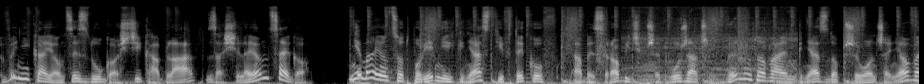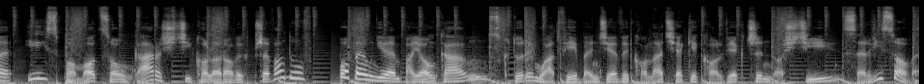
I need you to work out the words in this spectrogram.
wynikający z długości kabla zasilającego. Nie mając odpowiednich gniazd i wtyków, aby zrobić przedłużacz, wylutowałem gniazdo przyłączeniowe i z pomocą garści kolorowych przewodów popełniłem pająka, z którym łatwiej będzie wykonać jakiekolwiek czynności serwisowe.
